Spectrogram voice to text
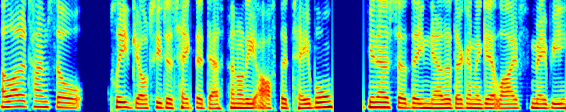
A lot of times they'll plead guilty to take the death penalty off the table, you know, so they know that they're going to get life, maybe,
